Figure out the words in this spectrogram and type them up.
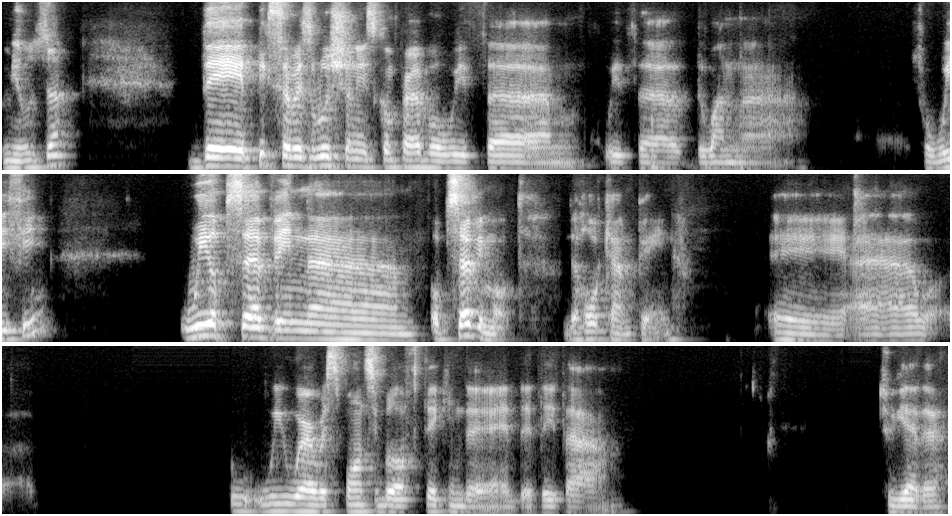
Muse. The pixel resolution is comparable with um, with the one for Wi-Fi. We observe in um, observing mode the whole campaign. Uh, we were responsible of taking the, the data together.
